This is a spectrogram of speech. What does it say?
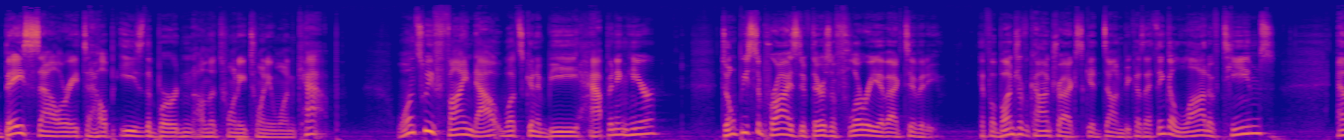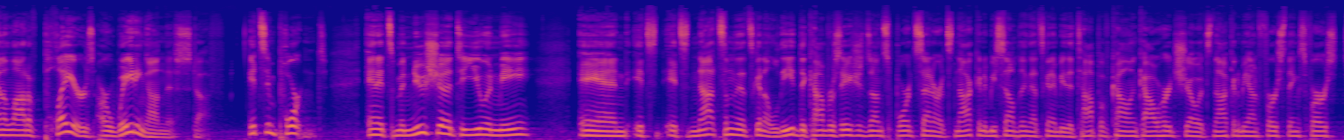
base salary to help ease the burden on the 2021 cap. Once we find out what's going to be happening here, don't be surprised if there's a flurry of activity, if a bunch of contracts get done, because I think a lot of teams and a lot of players are waiting on this stuff. It's important and it's minutia to you and me and it's it's not something that's going to lead the conversations on Sports Center. It's not going to be something that's going to be the top of Colin Cowherd's show. It's not going to be on First Things First.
